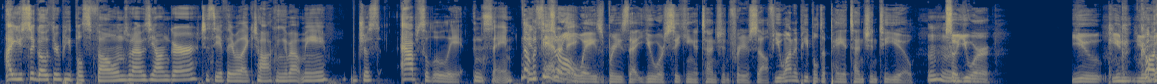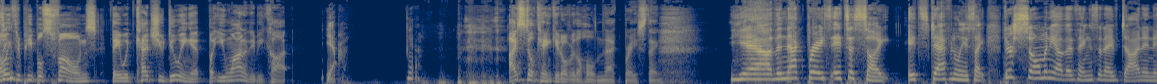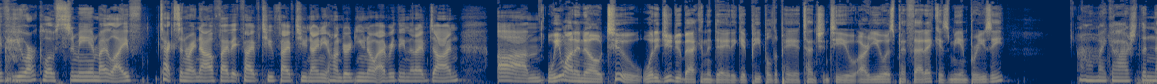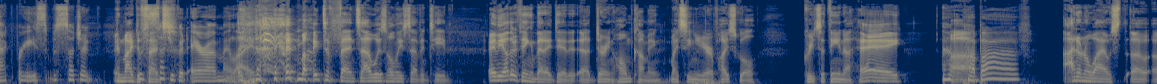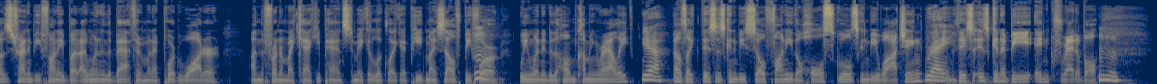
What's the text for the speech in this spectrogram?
i used to go through people's phones when i was younger to see if they were like talking about me just absolutely insane. No, but these are all ways, Breeze, that you were seeking attention for yourself. You wanted people to pay attention to you, Mm-hmm. so you were. You you you're Causing- going through people's phones. They would catch you doing it, but you wanted to be caught. Yeah. Yeah. I still can't get over the whole neck brace thing. Yeah, the neck brace, it's a sight. It's definitely a sight. There's so many other things that I've done. And if you are close to me in my life, text in right now, 585 252 9800. You know everything that I've done. Um, We want to know too. What did you do back in the day to get people to pay attention to you? Are you as pathetic as me and Breezy? oh my gosh, the neck brace was such a In my defense, such a good era of my life. in my defense, I was only 17. And the other thing that I did uh, during homecoming, my senior year of high school, Greece Athena. Hey, Uh, um, pop off. I don't know why I was uh, I was trying to be funny, but I went in the bathroom and I poured water on the front of my khaki pants to make it look like I peed myself before mm. we went into the homecoming rally. Yeah. I was like, this is going to be so funny. The whole school's going to be watching. Right. This is going to be incredible. Mm-hmm.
